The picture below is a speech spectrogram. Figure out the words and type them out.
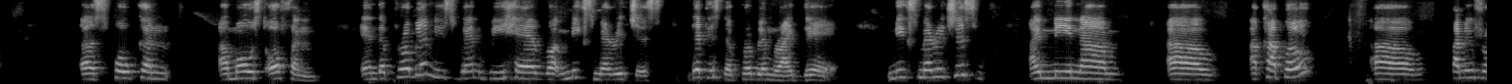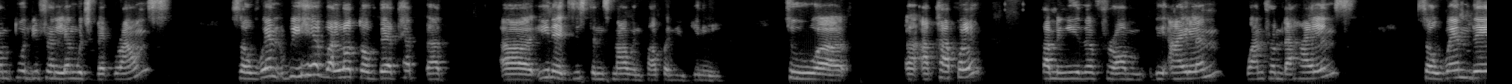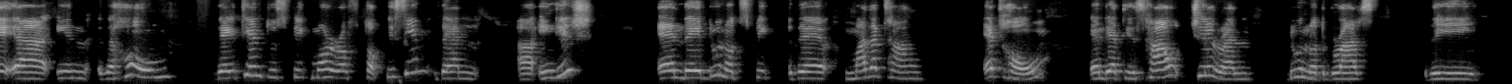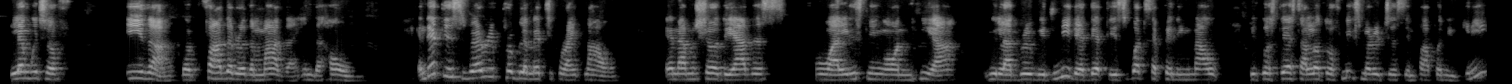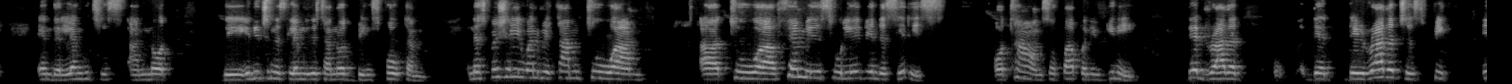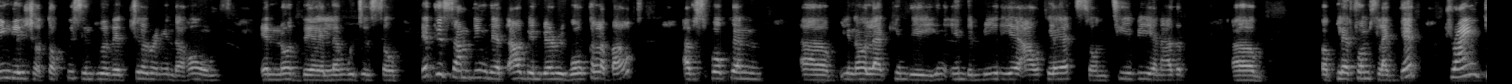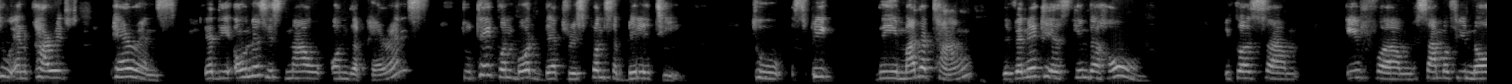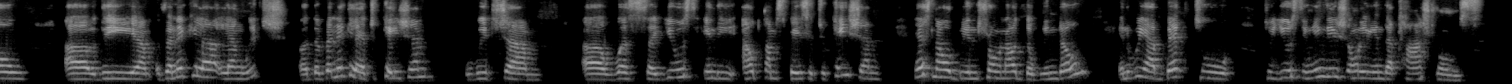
uh, spoken uh, most often. And the problem is when we have uh, mixed marriages, that is the problem right there. Mixed marriages, I mean um, uh, a couple uh, coming from two different language backgrounds. So when we have a lot of that uh, in existence now in Papua New Guinea, to uh, a couple coming either from the island, one from the highlands. So when they are in the home, they tend to speak more of Tok Pisin than uh, English, and they do not speak their mother tongue at home, and that is how children do not grasp the language of either the father or the mother in the home. And that is very problematic right now. And I'm sure the others who are listening on here will agree with me that that is what's happening now because there's a lot of mixed marriages in Papua New Guinea and the languages are not, the indigenous languages are not being spoken. And especially when we come to, um, uh, to uh, families who live in the cities or towns of Papua New Guinea, they'd rather, they they rather to speak English or Tok Pisin to their children in the homes and not their languages. So that is something that I've been very vocal about. I've spoken, uh, you know, like in the in, in, the media outlets, on TV and other uh, uh, platforms like that, trying to encourage parents that the onus is now on the parents to take on board that responsibility to speak the mother tongue, the vernaculars in the home. Because um, if um, some of you know uh, the um, vernacular language, uh, the vernacular education, which um, uh, was uh, used in the outcomes-based education, has now been thrown out the window, and we are back to, to using English only in the classrooms.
